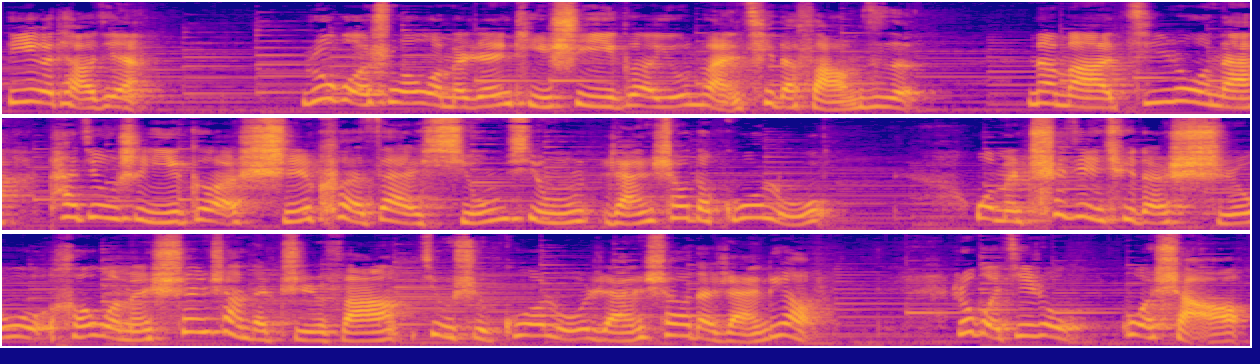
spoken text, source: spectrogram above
第一个条件，如果说我们人体是一个有暖气的房子，那么肌肉呢，它就是一个时刻在熊熊燃烧的锅炉。我们吃进去的食物和我们身上的脂肪，就是锅炉燃烧的燃料。如果肌肉过少，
